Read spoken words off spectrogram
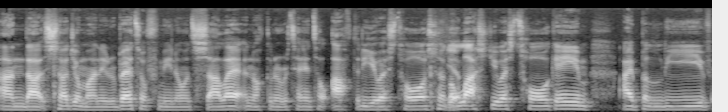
And that Sadio Mane, Roberto Firmino and Salah are not going to return until after the US Tour. So the Yep. last US Tour game, I believe,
